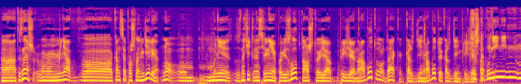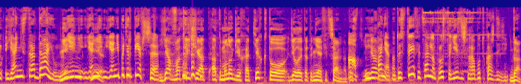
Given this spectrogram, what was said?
А, Ты знаешь, меня в э, конце прошлой недели, ну, мне значительно сильнее повезло, потому что я приезжаю на работу, да, каждый день работаю, каждый день приезжаю Слушай, с работы. мне не, я не страдаю, мне Не-не-не, не- я, не. не, я не потерпевшая. Я, в отличие от, от многих, от тех, кто делает это неофициально. А, я- понятно. То есть ты официально просто ездишь на работу каждый день. Да.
